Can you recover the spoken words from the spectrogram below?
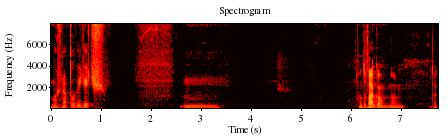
można powiedzieć mm, Odwagą. No, tak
